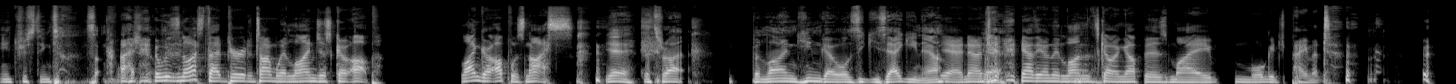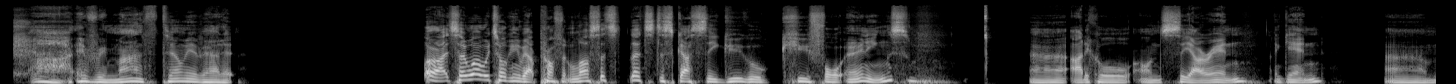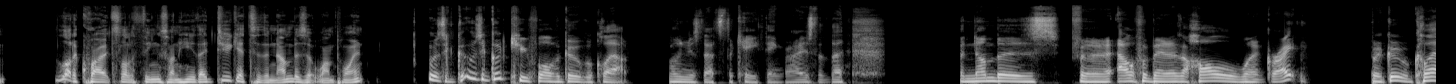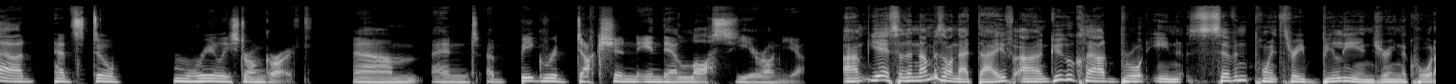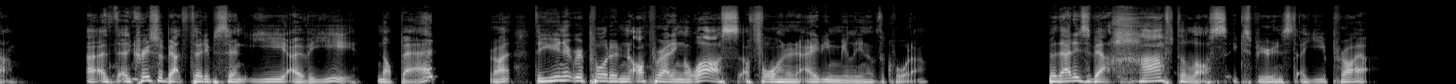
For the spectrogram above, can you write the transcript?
Interesting. I, it was nice that period of time where line just go up. Line go up was nice. yeah, that's right. But line him go all ziggy zaggy now. yeah, no, Yeah. now the only line that's going up is my mortgage payment. Oh, every month. Tell me about it. All right. So while we're talking about profit and loss, let's let's discuss the Google Q4 earnings uh, article on CRN again. Um, a lot of quotes, a lot of things on here. They do get to the numbers at one point. It was a it was a good Q4 for Google Cloud. I think that's the key thing, right? Is that the the numbers for Alphabet as a whole weren't great, but Google Cloud had still really strong growth, um, and a big reduction in their loss year on year. Um, yeah, so the numbers on that, Dave. Uh, Google Cloud brought in 7.3 billion during the quarter, uh, an increase of about 30% year over year. Not bad, right? The unit reported an operating loss of 480 million of the quarter, but that is about half the loss experienced a year prior.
